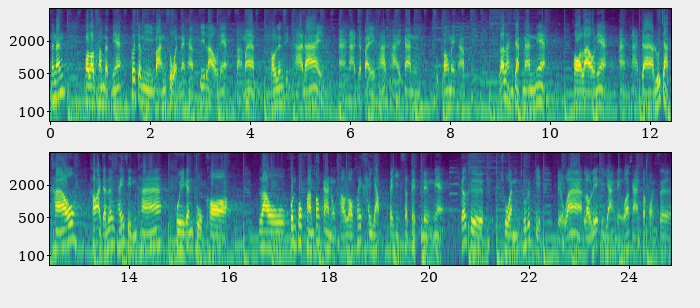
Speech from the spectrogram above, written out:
ดังนั้นพอเราทำแบบเนี้ยก็จะมีบางส่วนนะครับที่เราเนี่ยสามารถเข้าเรื่องสินค้าได้อ่าอาจจะไปค้าขายกันถูกต้องไหมครับ แล้วหลังจากนั้นเนี่ย พอเราเนี่ยอะอาจจะรู้จักเขาเขาอาจจะเริ่มใช้สินค้า คุยกันถูกคอ เราค้นพบความต้องการของเขา เราค่อยขยับไปอีกสเต็ปหนึ่งเนี่ยก็คือชวนธุรกิจหรือว่าเราเรียกอีกอย่างหนึ่งว่าการสปอนเซอร์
